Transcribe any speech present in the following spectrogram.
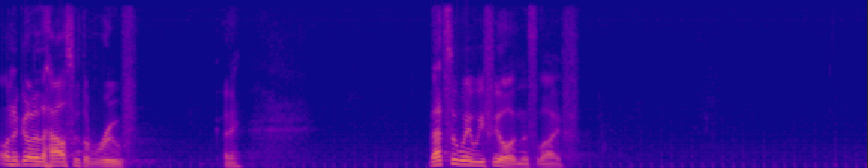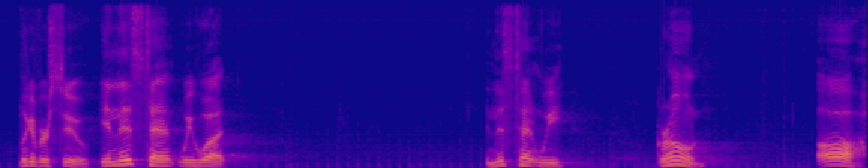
I want to go to the house with a roof. Okay? That's the way we feel in this life. Look at verse 2. In this tent, we what? In this tent, we groan. Oh,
